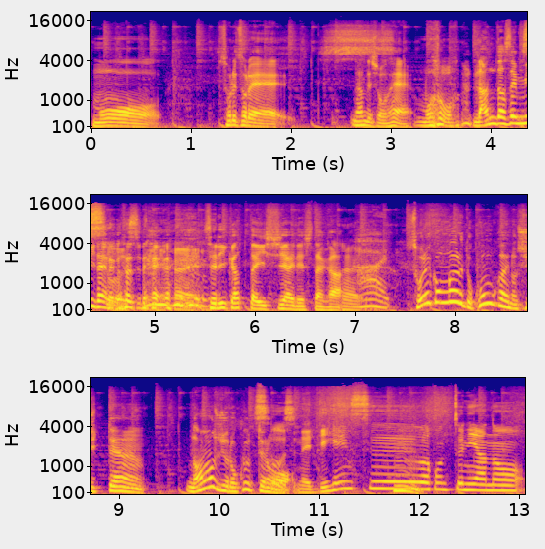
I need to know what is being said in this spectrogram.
もうそれぞれなんでしょうね、もう乱打戦みたいな形でね。はい。競り勝った1試合でしたが、はい。はい。それ考えると今回の失点76っていうのは？そうですね。ディフェンスは本当にあの、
